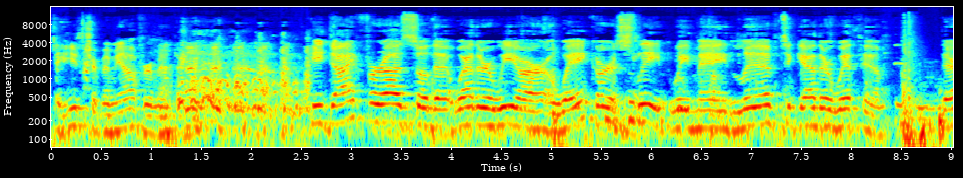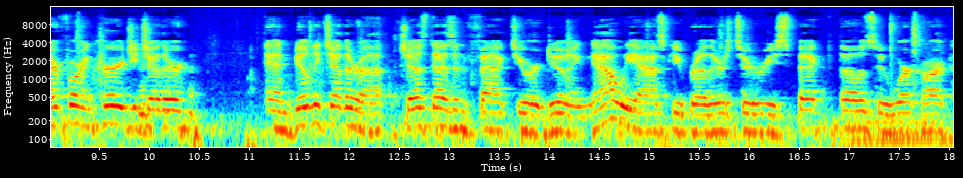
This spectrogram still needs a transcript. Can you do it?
He's tripping me out for a minute. He died for us so that whether we are awake or asleep, we may live together with him. Therefore, encourage each other and build each other up, just as in fact you are doing. Now we ask you, brothers, to respect those who work hard.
